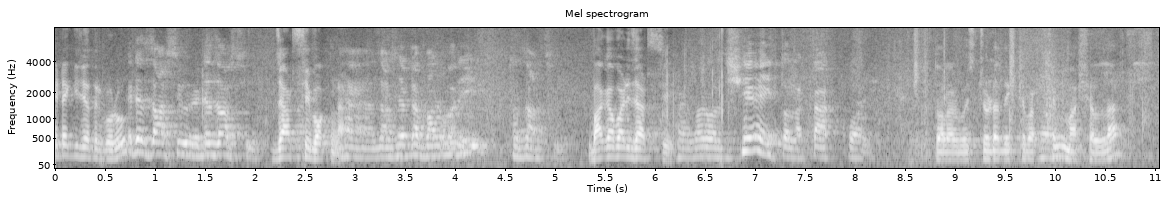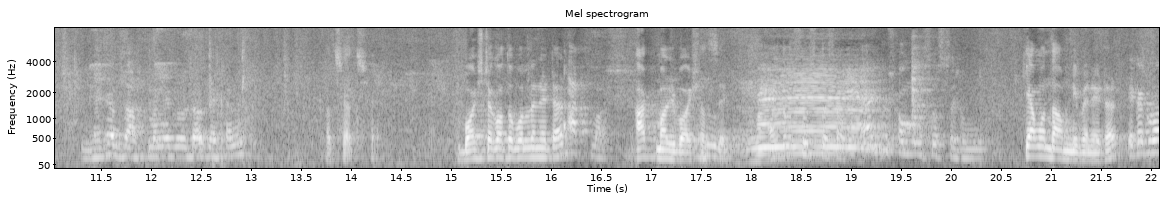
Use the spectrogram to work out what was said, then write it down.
এটা কি জাতের গরু? এটা জার্সি এটা জার্সি। জার্সি বকনা। হ্যাঁ জার্সি একটা একটা জার্সি। বাগাবাড়ি জার্সি। হ্যাঁ বারোবারি সেই তলা টাক তলার বৈশিষ্ট্যটা দেখতে পাচ্ছেন মার্শাল্লাহ দেখেন জাত মানে ওটাও দেখেন। আচ্ছা আচ্ছা। বয়সটা কত বললেন এটার? আট মাস। আট মাস বয়স আছে। একদম সুস্থ কেমন দাম নেবেন এটার? এটা কোনো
